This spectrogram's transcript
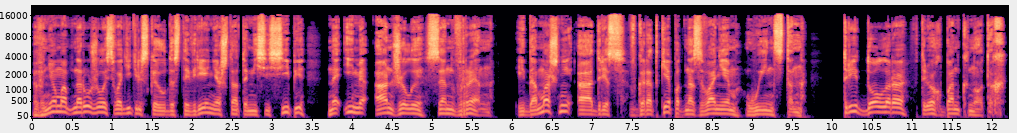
В нем обнаружилось водительское удостоверение штата Миссисипи на имя Анжелы Сен-Врен и домашний адрес в городке под названием Уинстон. Три доллара в трех банкнотах,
